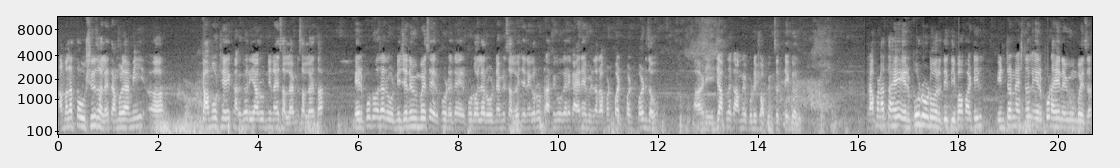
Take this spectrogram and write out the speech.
आम्हाला आता उशीर झाला आहे त्यामुळे आम्ही कामोठे खारघर या रोडनी नाही चाललो आहे आम्ही चाललो आहे आता एअरपोर्टवाल्या रोडने जे नवी मुंबईचा एअरपोर्ट आहे त्या एअरपोर्टवाल्या रोडने आम्ही चाललो आहे जेणेकरून ट्रॅफिक वगैरे काय नाही मिळणार. आपण पटपट पट पट जाऊ. आणि जे आपलं काम आहे पुढे शॉपिंगचं ते करू. तर आपण आता हे एअरपोर्ट रोडवरती दिबा पाटील इंटरनॅशनल एअरपोर्ट आहे नवी मुंबईचं.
